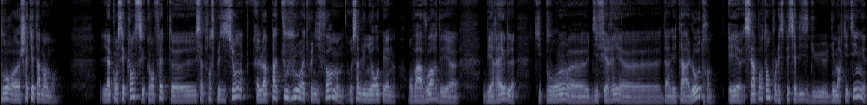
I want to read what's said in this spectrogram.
pour chaque État membre. La conséquence, c'est qu'en fait, sa transposition, elle va pas toujours être uniforme au sein de l'Union européenne. On va avoir des, des règles qui pourront différer d'un État à l'autre. Et c'est important pour les spécialistes du, marketing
